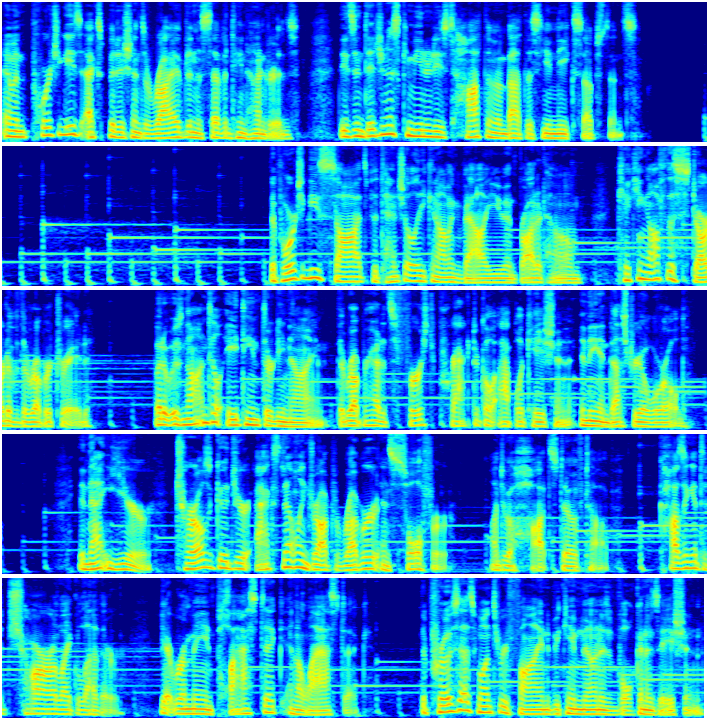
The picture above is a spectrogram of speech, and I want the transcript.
And when Portuguese expeditions arrived in the 1700s, these indigenous communities taught them about this unique substance. The Portuguese saw its potential economic value and brought it home, kicking off the start of the rubber trade. But it was not until 1839 that rubber had its first practical application in the industrial world. In that year, Charles Goodyear accidentally dropped rubber and sulfur onto a hot stovetop, causing it to char like leather yet remain plastic and elastic. The process, once refined, became known as vulcanization,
